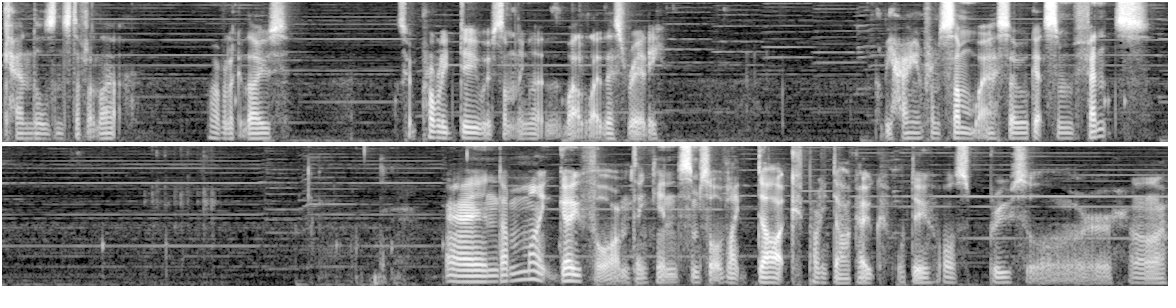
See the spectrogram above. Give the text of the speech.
Candles and stuff like that. We'll have a look at those. So probably do with something like well like this really. It'll be hanging from somewhere, so we'll get some fence. And I might go for, I'm thinking, some sort of like dark, probably dark oak will do, or spruce, or I don't know.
